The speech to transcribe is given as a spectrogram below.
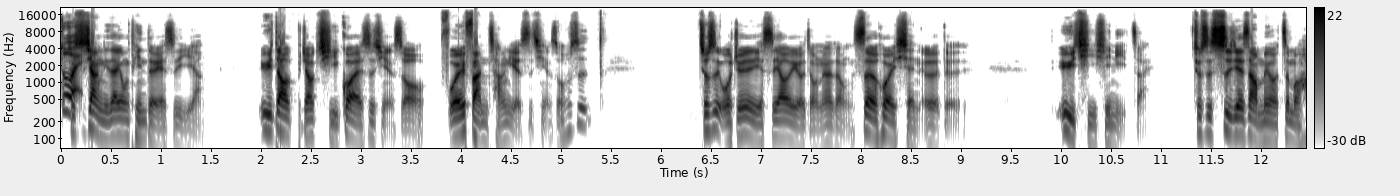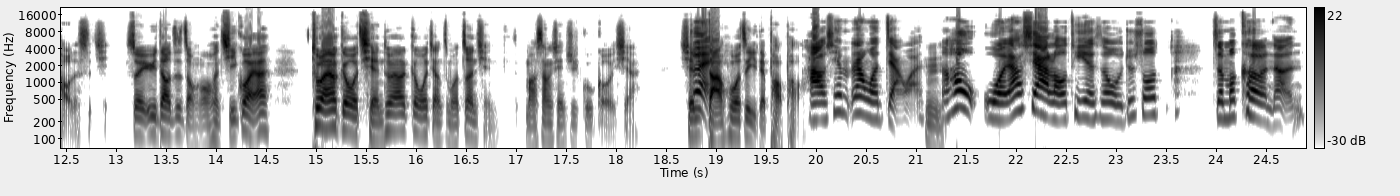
对就是像你在用听的也是一样，遇到比较奇怪的事情的时候，违反常理的事情的时候，或是就是我觉得也是要有一种那种社会险恶的预期心理在，就是世界上没有这么好的事情，所以遇到这种哦很奇怪啊，突然要给我钱，突然要跟我讲怎么赚钱，马上先去 Google 一下，先打破自己的泡泡。好，先让我讲完。嗯然后我要下楼梯的时候，我就说：“怎么可能？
